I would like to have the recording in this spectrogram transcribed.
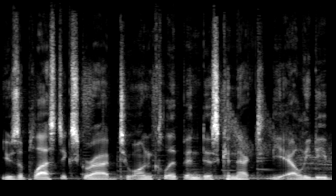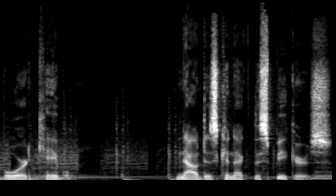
Use a plastic scribe to unclip and disconnect the LED board cable. Now disconnect the speakers.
